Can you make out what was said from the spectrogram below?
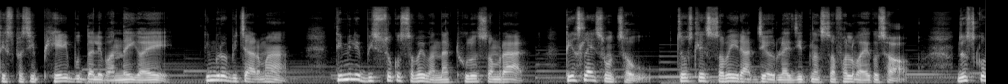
त्यसपछि फेरि बुद्धले भन्दै गए तिम्रो विचारमा तिमीले विश्वको सबैभन्दा ठुलो सम्राट त्यसलाई सोध्छौ जसले सबै राज्यहरूलाई जित्न सफल भएको छ जसको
